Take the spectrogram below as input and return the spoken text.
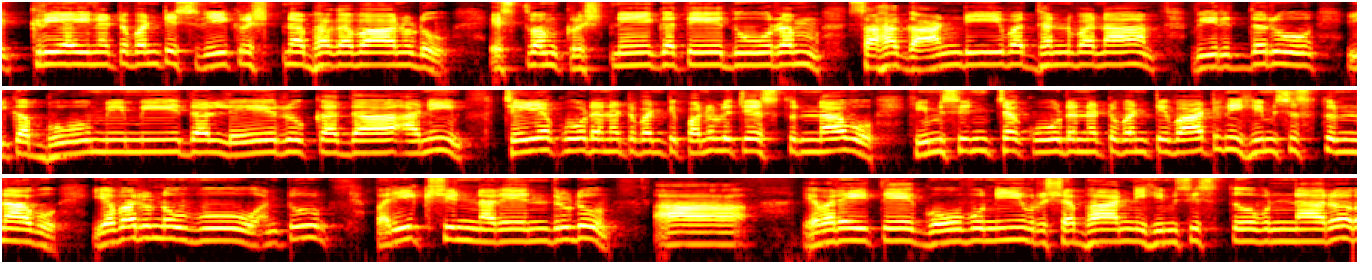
చక్రి అయినటువంటి శ్రీకృష్ణ భగవానుడు. ఎస్వం కృష్ణే గతే దూరం సహ గాంధీవ ధన్వన వీరిద్దరూ ఇక భూమి మీద లేరు కదా అని చేయకూడనటువంటి పనులు చేస్తున్నావు. హింసించకూడనటువంటి వాటిని హింసిస్తున్నావు. ఎవరు నువ్వు? అంటూ పరీక్షి నరేంద్రుడు ఆ ఎవరైతే గోవుని వృషభాన్ని హింసిస్తూ ఉన్నారో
